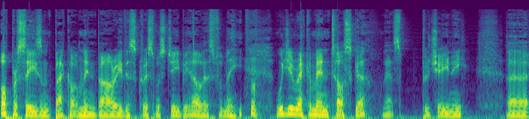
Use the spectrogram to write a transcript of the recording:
opera season back on in Bari this Christmas. GBL. That's for me. Would you recommend Tosca? That's Puccini. Uh,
